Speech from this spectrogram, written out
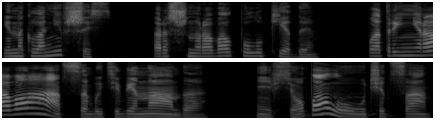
и, наклонившись, расшнуровал полукеды. «Потренироваться бы тебе надо, и все получится.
